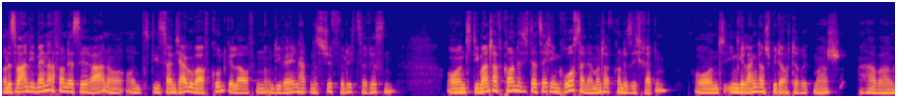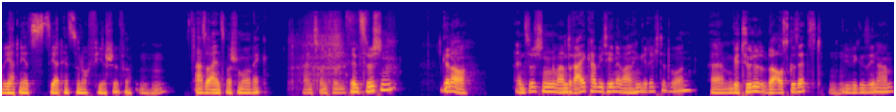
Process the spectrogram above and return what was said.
Und es waren die Männer von der Serrano und die Santiago war auf Grund gelaufen und die Wellen hatten das Schiff völlig zerrissen. Und die Mannschaft konnte sich tatsächlich, ein Großteil der Mannschaft konnte sich retten und ihm gelang dann später auch der Rückmarsch. Aber wir hatten jetzt, sie hatten jetzt nur noch vier Schiffe. Mhm. Also eins war schon mal weg. Eins von fünf. Inzwischen, genau, inzwischen waren drei Kapitäne waren hingerichtet worden, ähm, getötet oder ausgesetzt, Mhm. wie wir gesehen haben.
